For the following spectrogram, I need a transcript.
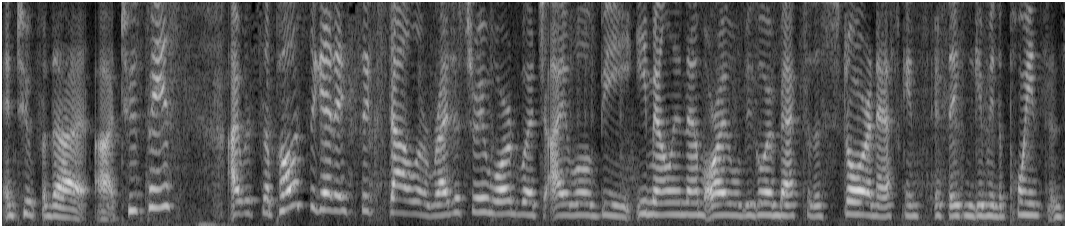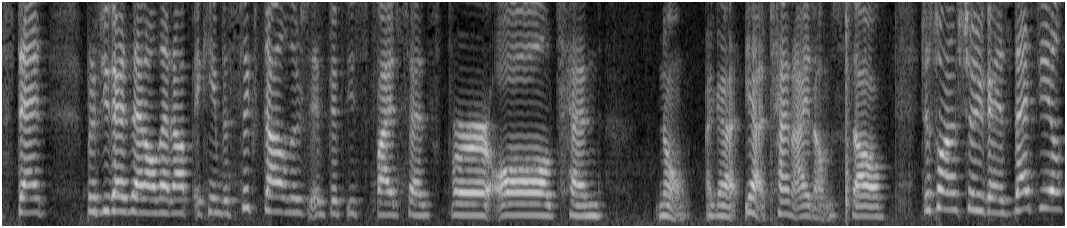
and two for the uh, toothpaste. I was supposed to get a $6 registry reward, which I will be emailing them or I will be going back to the store and asking if they can give me the points instead. But if you guys add all that up, it came to $6.55 for all 10 no, I got, yeah, 10 items. So, just wanted to show you guys that deal.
